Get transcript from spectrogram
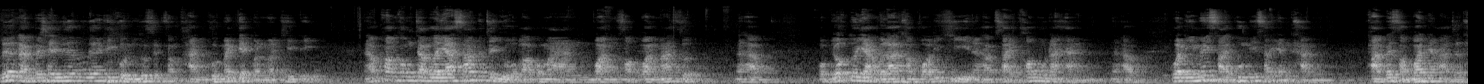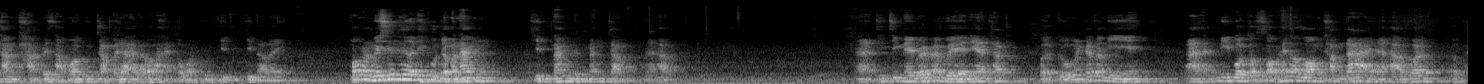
เรื่องนั้นไม่ใช่เรื่องเรื่องที่คุณรู้สึกสำคัญ คุณไม่เก็บมันมาคิดอีกนะครับความทรงจำระยะสั้นมันจะอยู่กับเราประมาณวันสองวันมากสุดนะครับ ผมยกตัวอย่างเวลาทำ BodyKey นะครับ ใส่ข้อมูลอาหารนะครับ วันนี้ไม่ใส่พรุ่งนี้ใส่ยังทัน ผ่านไปสองวันยังอาจจะทันผ่านไปสามวันคุณจำไม่ได้แล้วอาหารกลางวันคุณกินกินอะไร เพราะมันไม่ใช่เรื่องที่คุณจะมานั่งคิดนั่งนึกนั่งจำนะครับอ่าจริงๆในเว็บแอมเวย์เนี่ยถ้าเปิดดูมันก็จะมี มีบททดสอบให้เราลองทำได้นะครับ ว่าโอเค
